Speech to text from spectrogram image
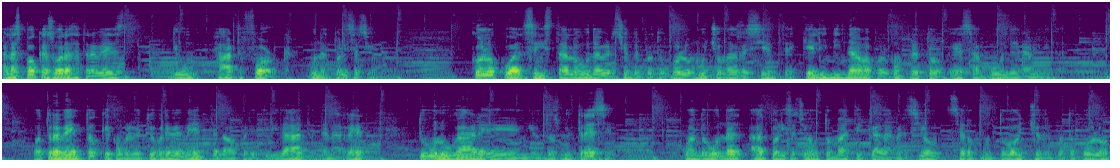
a las pocas horas a través de un hard fork, una actualización con lo cual se instaló una versión del protocolo mucho más reciente que eliminaba por completo esa vulnerabilidad. Otro evento que comprometió brevemente la operatividad de la red tuvo lugar en el 2013, cuando una actualización automática a la versión 0.8 del protocolo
